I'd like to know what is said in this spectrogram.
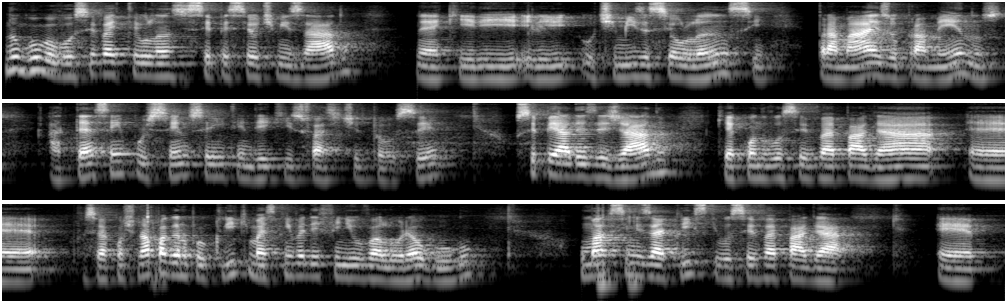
No Google você vai ter o lance CPC otimizado, né, que ele, ele otimiza seu lance para mais ou para menos, até 100% se ele entender que isso faz sentido para você. O CPA desejado, que é quando você vai pagar, é, você vai continuar pagando por clique, mas quem vai definir o valor é o Google. O maximizar cliques, que você vai pagar, é,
